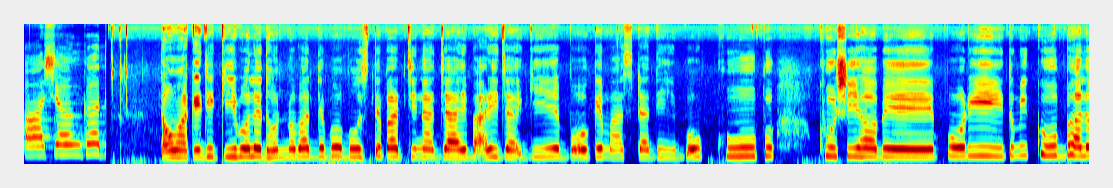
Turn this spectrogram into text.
অসংখ্য তোমাকে যে কি বলে ধন্যবাদ দেব বুঝতে পারছি না। যাই, বাড়ি যাই, গিয়ে বউকে মাছটা দিই। বউ খুব খুশি হবে। পরি, তুমি খুব ভালো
